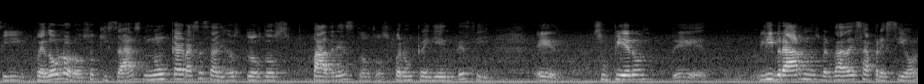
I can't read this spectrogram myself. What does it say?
sí, fue doloroso quizás. Nunca, gracias a Dios, los dos padres, los dos fueron creyentes y eh, supieron eh, librarnos, ¿verdad?, de esa presión.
